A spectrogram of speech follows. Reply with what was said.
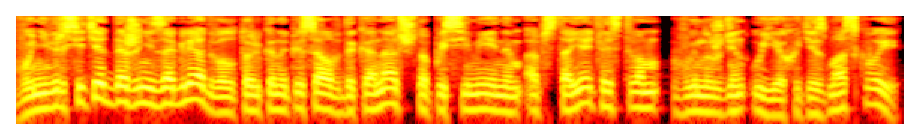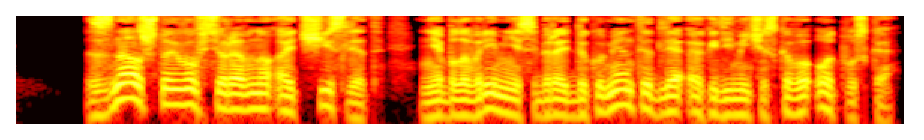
В университет даже не заглядывал, только написал в деканат, что по семейным обстоятельствам вынужден уехать из Москвы. Знал, что его все равно отчислят, не было времени собирать документы для академического отпуска.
